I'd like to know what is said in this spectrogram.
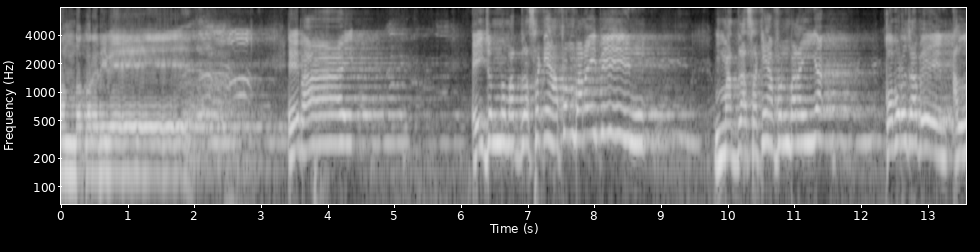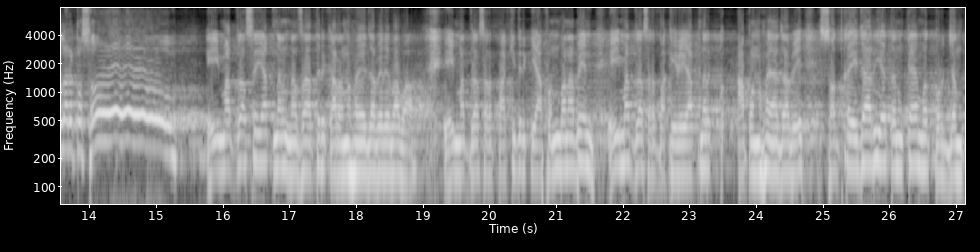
বন্ধ করে দিবে। এ ভাই এই জন্য মাদ্রাসাকে আপন বানাইবেন। মাদ্রাসাকে আপন বানাইয়া কবর যাবেন, আল্লাহর কসম। এই মাদ্রাসায় আপনার নাজাতের কারণ হয়ে যাবে রে বাবা। এই মাদ্রাসার পাখিদেরকে আপন বানাবেন, এই মাদ্রাসার পাখিরে আপনার আপন হয়ে যাবে। সৎকাই জারিয়াতান কেমত পর্যন্ত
